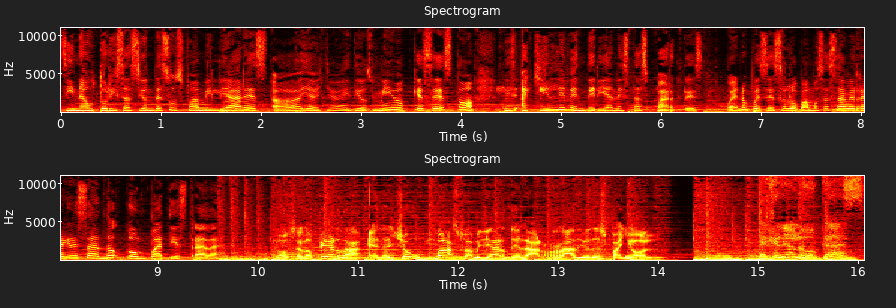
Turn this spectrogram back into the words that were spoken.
sin autorización de sus familiares. Ay, ay, ay, Dios mío, ¿qué es esto? ¿A quién le venderían estas partes? Bueno, pues eso lo vamos a saber regresando con Patti Estrada. No se lo pierda en el show más familiar de la radio en español. El genio Lucas.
